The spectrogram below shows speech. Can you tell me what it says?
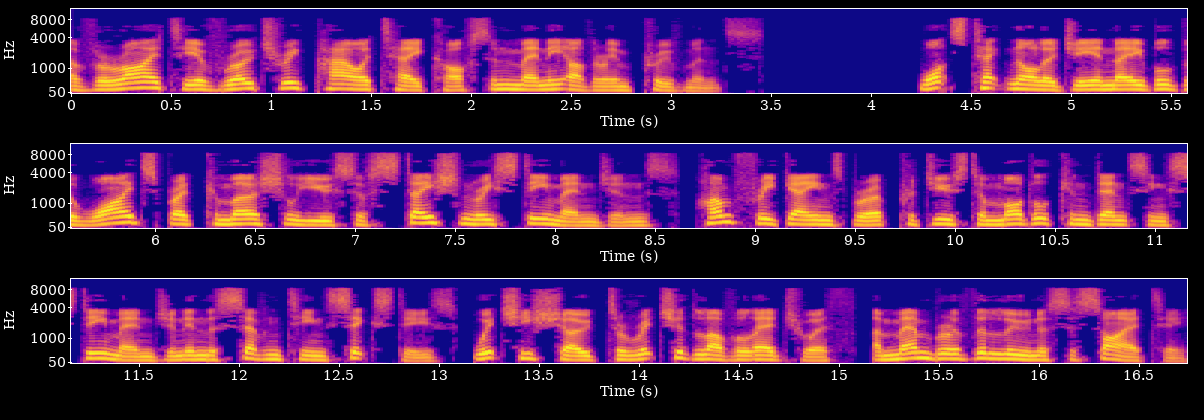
a variety of rotary power takeoffs and many other improvements. Watt's technology enabled the widespread commercial use of stationary steam engines. Humphrey Gainsborough produced a model condensing steam engine in the 1760s, which he showed to Richard Lovell Edgeworth, a member of the Lunar Society.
